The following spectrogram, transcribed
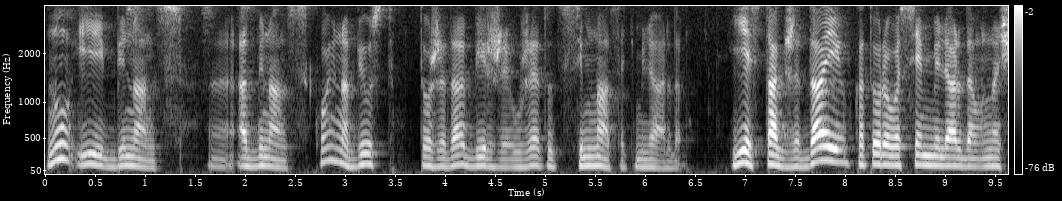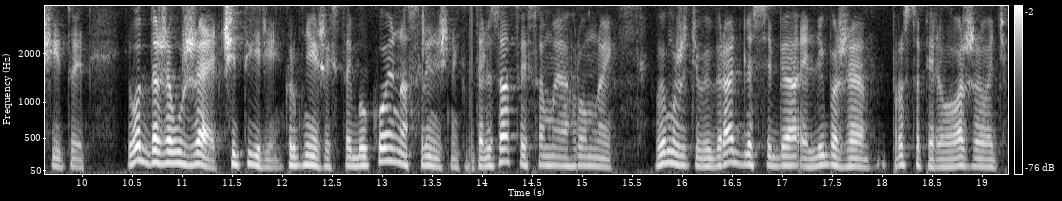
Ну и Binance, э, от Binance Coin, Boost, тоже да, биржи, уже тут 17 миллиардов. Есть также DAI, которого 7 миллиардов насчитывает. И вот даже уже 4 крупнейших стейблкоина с рыночной капитализацией, самой огромной, вы можете выбирать для себя, либо же просто перелаживать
